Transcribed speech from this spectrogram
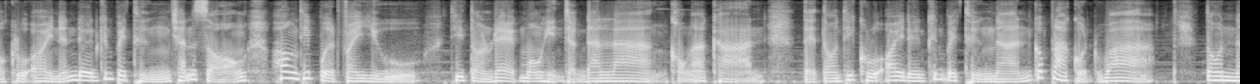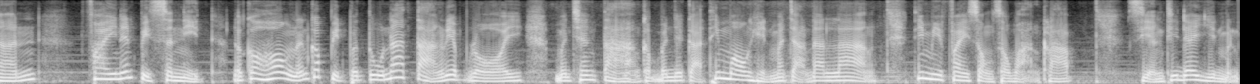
อครูอ้อยนั้นเดินขึ้นไปถึงชั้นสองห้องที่เปิดไฟอยู่ ที่ตอนแรกมองเห็นจากด้านล่างของอาคาร แต่ตอนที่ครูอ้อยเดินขึ้นไปถึงนั้นก็ปรากฏว่า ตอนนั้นไฟนั้นปิดสนิท แล้วก็ห้องนั้นก็ปิดประตูหน้าต่างเรียบร้อย มันช่างต่างกับบรรยากาศที่มองเห็นมาจากด้านล่าง ที่มีไฟส่องสว่างครับ เสียงที่ได้ยินเหมือน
